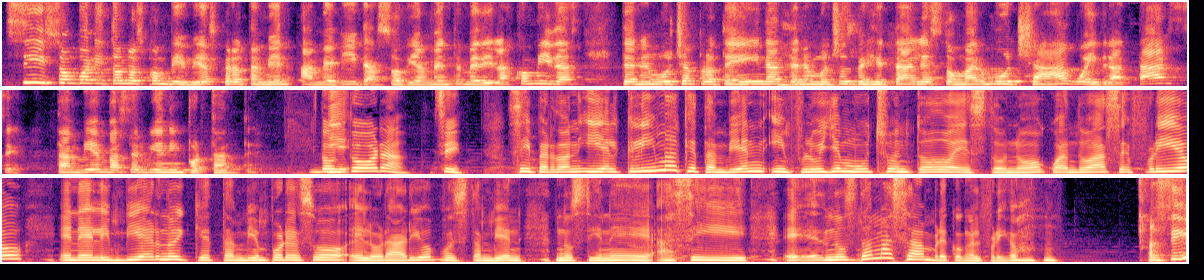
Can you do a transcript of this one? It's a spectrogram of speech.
Sí, son bonitos los convivios, pero también a medidas, obviamente, medir las comidas, tener mucha proteína, tener muchos vegetales, tomar mucha agua, hidratarse, también va a ser bien importante. Doctora, sí. Sí, perdón. Y el clima que también influye mucho en todo esto, ¿no? Cuando hace frío en el invierno y que también por eso el horario pues también nos tiene así, eh, nos da más hambre con el frío. Sí,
